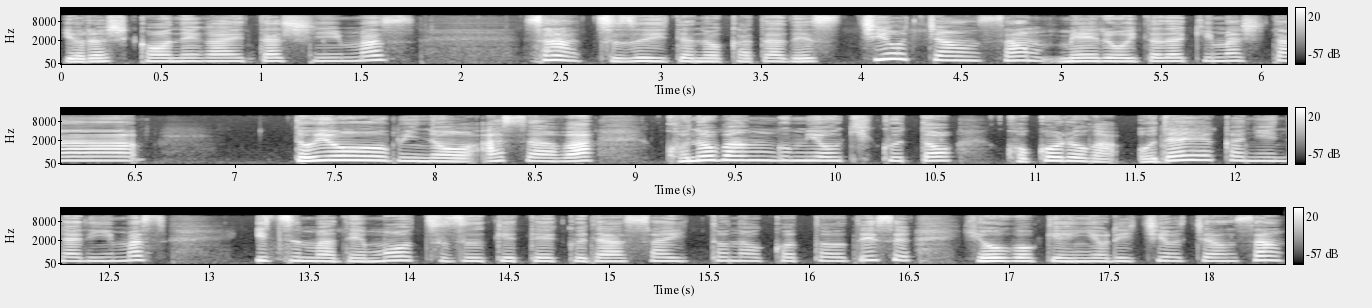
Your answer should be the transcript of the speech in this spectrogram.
よろしくお願いいたします。さあ、続いての方です。千代ちゃんさん、メールをいただきました。土曜日の朝は、この番組を聞くと心が穏やかになります。いつまでも続けてくださいとのことです。兵庫県より千代ちゃんさん、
